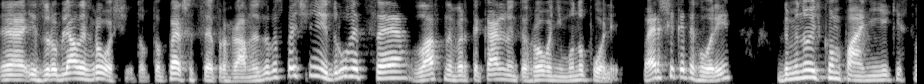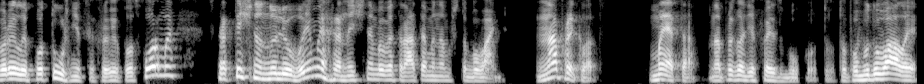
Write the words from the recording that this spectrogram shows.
е, і заробляли гроші. Тобто, перше це програмне забезпечення, і друге це власне вертикально інтегровані монополії. В першій категорії домінують компанії, які створили потужні цифрові платформи з практично нульовими граничними витратами на масштабування. Наприклад, Мета на прикладі Фейсбуку, тобто побудували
